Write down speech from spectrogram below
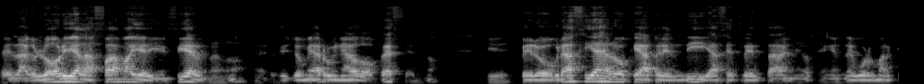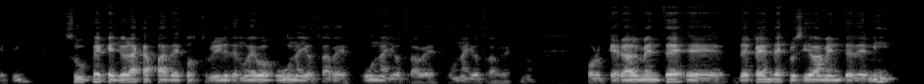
la gloria, la fama y el infierno, ¿no? Yo me he arruinado dos veces, ¿no? pero gracias a lo que aprendí hace 30 años en el network marketing, supe que yo era capaz de construir de nuevo una y otra vez, una y otra vez, una y otra vez, ¿no? Porque realmente eh, depende exclusivamente de mí,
